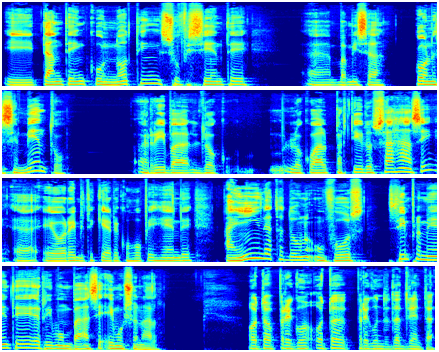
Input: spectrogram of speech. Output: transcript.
y tanto en que no tiene suficiente uh, vamos a, conocimiento arriba lo, lo cual partido se hace, uh, e ora mi te quiere que gente ainda está dando un voz simplesmente base emocional. Outra, pergu outra pergunta da Drenta.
